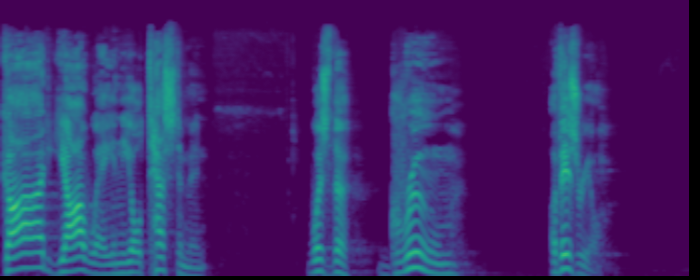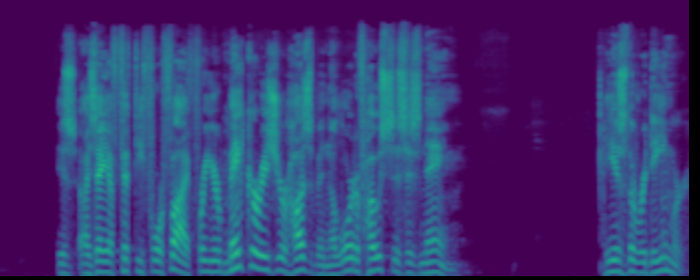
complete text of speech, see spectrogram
God, Yahweh, in the Old Testament, was the groom of Israel. Is Isaiah 54 5. For your maker is your husband, the Lord of hosts is his name. He is the Redeemer.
